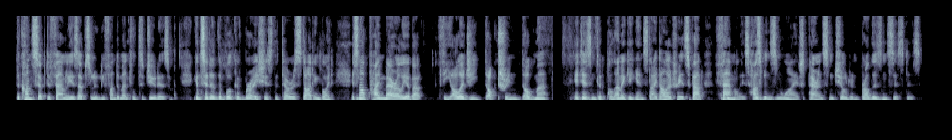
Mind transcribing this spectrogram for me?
The concept of family is absolutely fundamental to Judaism. Consider the book of Bereshis, the Torah's starting point. It's not primarily about theology, doctrine, dogma. It isn't a polemic against idolatry, it's about families, husbands and wives, parents and children, brothers and sisters.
